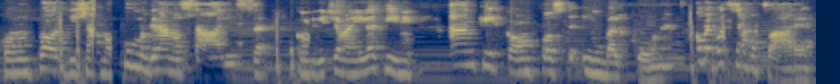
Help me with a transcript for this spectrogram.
con un po' diciamo cum grano salis, come dicevano i latini, anche il compost in balcone. Come possiamo fare?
